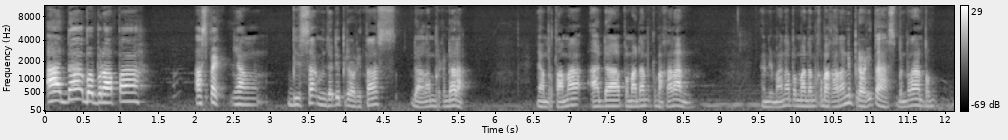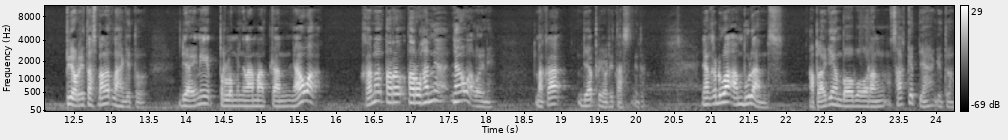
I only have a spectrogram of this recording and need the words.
Ada beberapa aspek yang bisa menjadi prioritas dalam berkendara. Yang pertama ada pemadam kebakaran. Yang di mana pemadam kebakaran ini prioritas beneran prioritas banget lah gitu. Dia ini perlu menyelamatkan nyawa karena taruh, taruhannya nyawa loh ini. Maka dia prioritas gitu. Yang kedua ambulans apalagi yang bawa-bawa orang sakit ya gitu.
